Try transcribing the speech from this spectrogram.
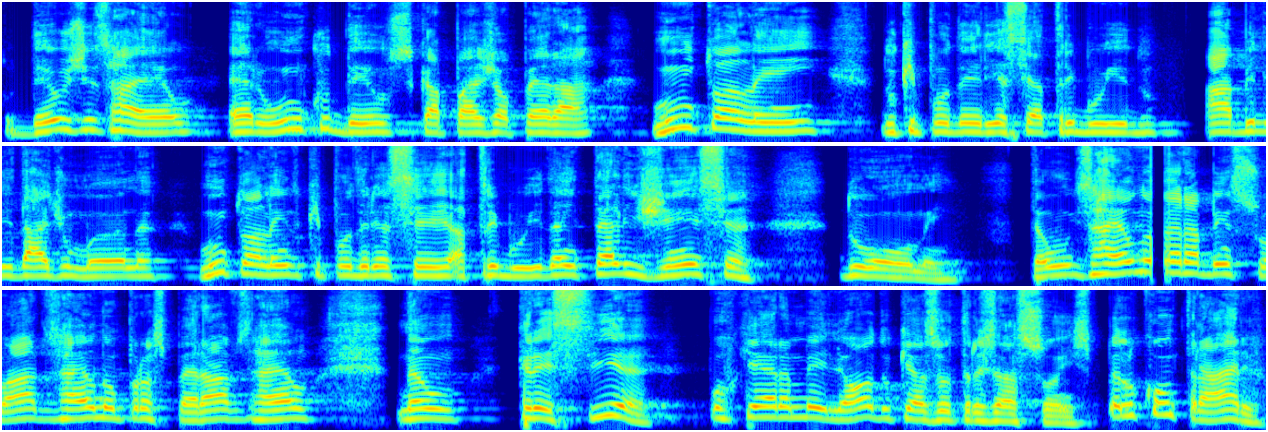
o Deus de Israel, era o único Deus capaz de operar muito além do que poderia ser atribuído à habilidade humana, muito além do que poderia ser atribuído à inteligência do homem. Então, Israel não era abençoado, Israel não prosperava, Israel não crescia porque era melhor do que as outras nações. Pelo contrário,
